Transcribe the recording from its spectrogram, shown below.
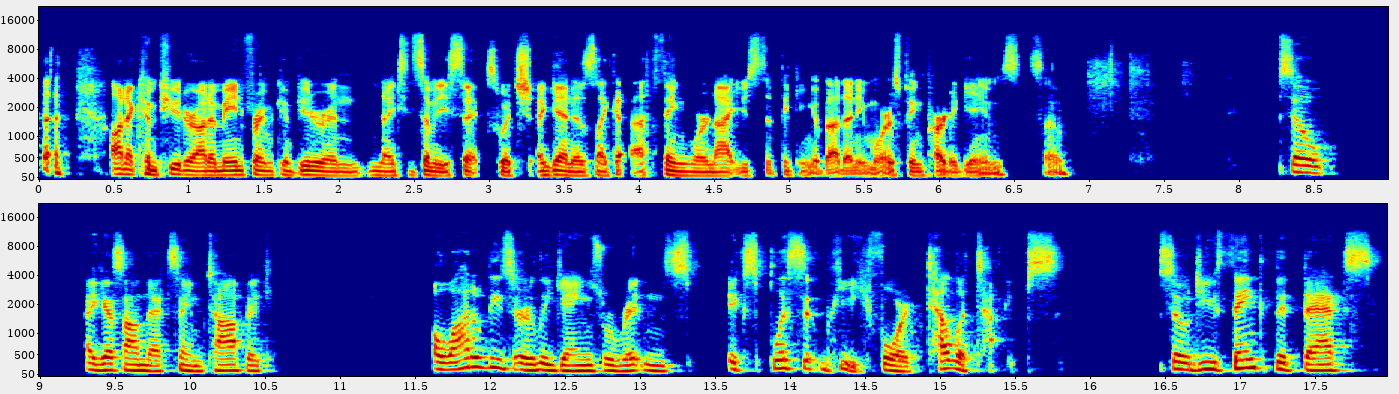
on a computer on a mainframe computer in 1976 which again is like a, thing we're not used to thinking about anymore as being part of games so. So, I guess on that same topic, a lot of these early games were written explicitly for teletypes. So, do you think that that's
